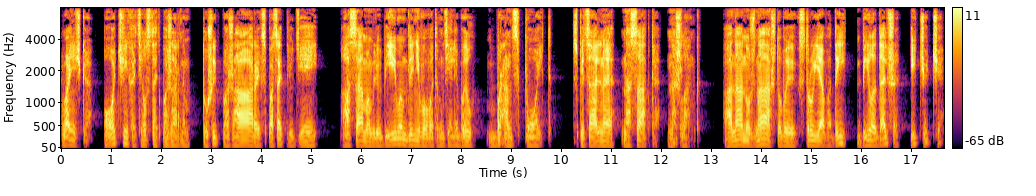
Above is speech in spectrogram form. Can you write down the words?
Ванечка очень хотел стать пожарным, тушить пожары, спасать людей, а самым любимым для него в этом деле был бранспойт, специальная насадка на шланг. Она нужна, чтобы струя воды била дальше и четче.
